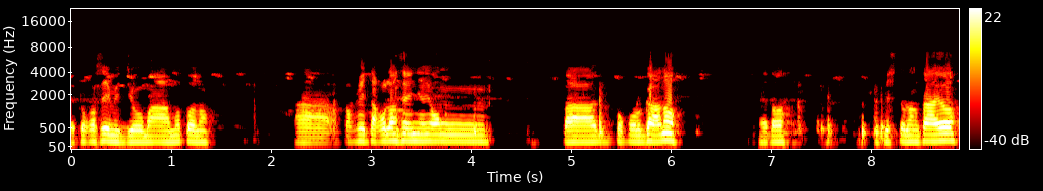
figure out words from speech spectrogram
Ito kasi medyo maamo to, no. Ah, pakita ko lang sa inyo yung pagpupurga, no. Ito. Pipisto lang tayo.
